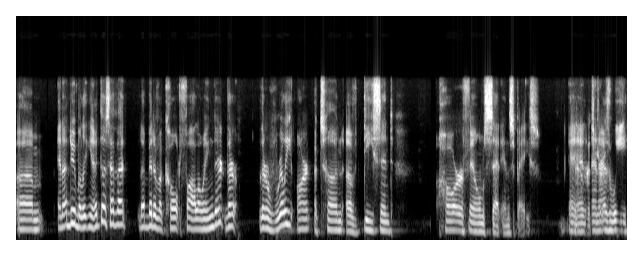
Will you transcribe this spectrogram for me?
Um, and I do believe, you know, it does have that that bit of a cult following. There, there, there really aren't a ton of decent horror films set in space. And that's and true. as we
